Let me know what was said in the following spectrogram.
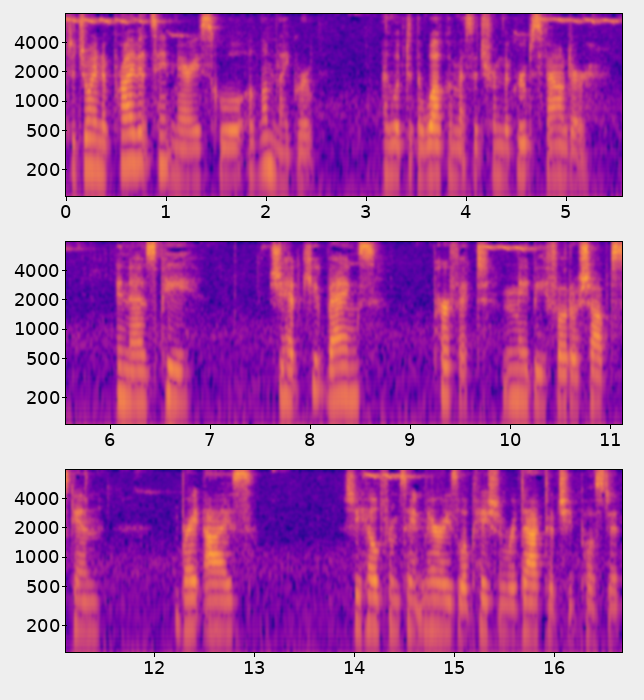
to join a private St. Mary's School alumni group. I looked at the welcome message from the group's founder, Inez P. She had cute bangs, perfect, maybe photoshopped skin, bright eyes. She hailed from St. Mary's location redacted she'd posted.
